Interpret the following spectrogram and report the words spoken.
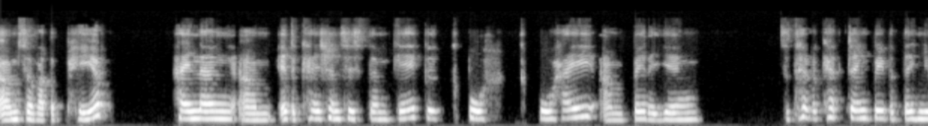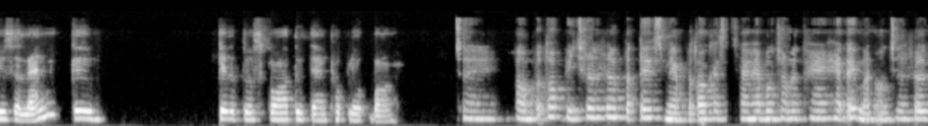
អឺសុវត្ថិភាពហើយនឹង education system គេគឺខ្ពស់ខ្ពស់ហើយពេលដែលយើង certificate ចេញពីប្រទេសញូហ្សេឡង់គឺគេទទួលស្គាល់ទូទាំងពិភពលោកបងចាអមបន្ទាប់ពីជ្រើសរើសប្រទេសសម្រាប់បន្តការសិក្សាហើយបងចង់ដឹងថាហេតុអីបានបងជ្រើសរើស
